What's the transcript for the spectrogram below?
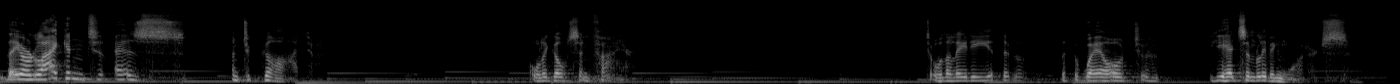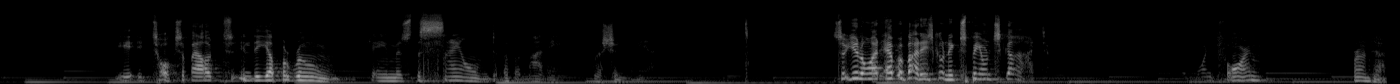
They are likened as unto God. Holy Ghost and fire. Told the lady at the, at the well to he had some living waters. It talks about in the upper room came as the sound of a mighty rushing wind. So you know what? Everybody's going to experience God in one form or another.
